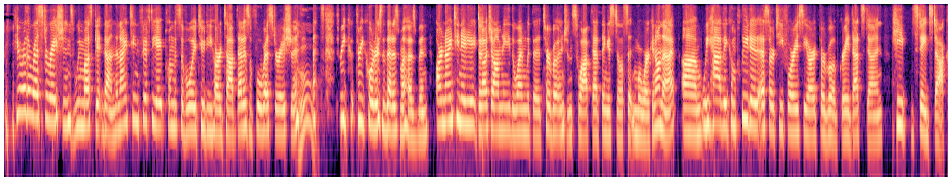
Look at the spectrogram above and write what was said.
here are the restorations we must get done. The 1958 Plymouth Savoy 2D hardtop, that is a full restoration. Ooh, three three quarters of that is my husband. Our 1988 Dodge Omni, the one with the turbo engine swap, that thing is still sitting. We're working on that. Um, we have a completed SRT 4 ACR turbo upgrade. That's done. He stayed stock.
